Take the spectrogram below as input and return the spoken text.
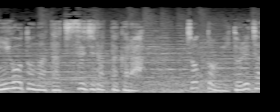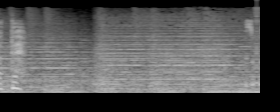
見事な立ち筋だったからちょっと見とれちゃって。そ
